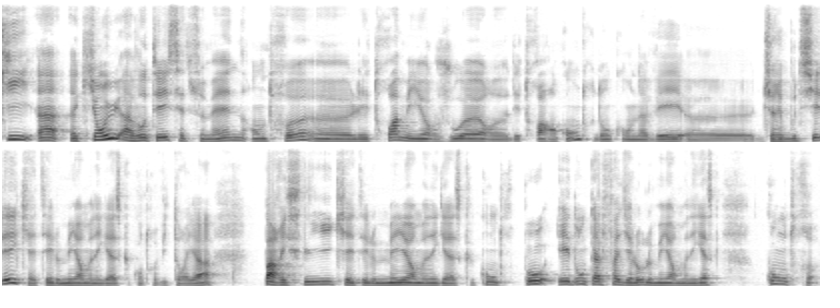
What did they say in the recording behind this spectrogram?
qui, a, qui, ont eu à voter cette semaine entre les trois meilleurs joueurs des trois rencontres? Donc on avait Jerry Boutsiele qui a été le meilleur monégasque contre Victoria, Paris Lee qui a été le meilleur monégasque contre Pau, et donc Alpha Diallo, le meilleur monégasque contre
